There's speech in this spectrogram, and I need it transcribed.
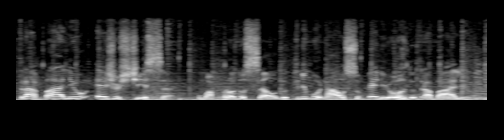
Trabalho e Justiça, uma produção do Tribunal Superior do Trabalho.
